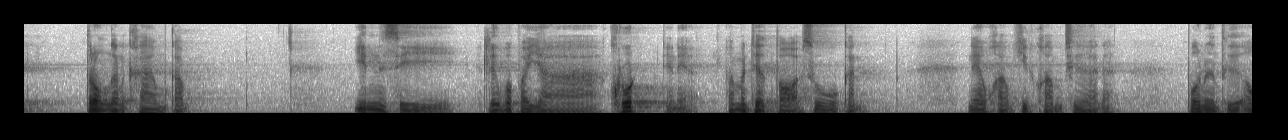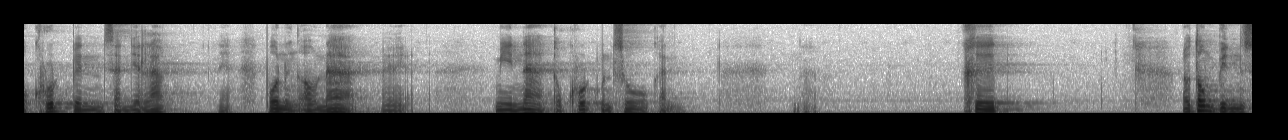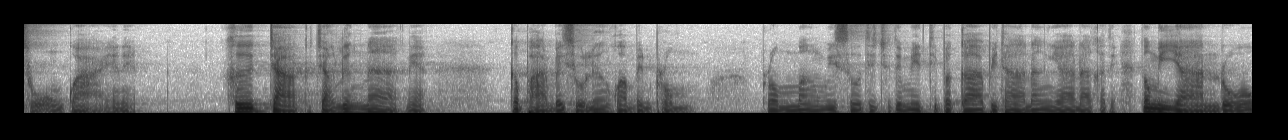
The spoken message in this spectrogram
ตรงกันข้ามกับ อินทรีย์ หรือว่าพญาครุฑเนี่ยมันจะต่อสู้กัน แนวความคิดความเชื่อนะพวกหนึ่งถือเอาครุฑเป็นสัญญลักษณ์เนี่ยพวกหนึ่งเอาหน้าเนี่ยมีหน้ากับครุฑมันสู้กัน คือ เราต้องบินสูงกว่าอย่างนี้คือจากจากเรื่องน้าเนี่ยก็ผ่านไปสู่เรื่องความเป็นพรหมพรหมมังวิสุทธิจุติมิติปกาปิธานังญาณาคติ ต้องมีญาณรู้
